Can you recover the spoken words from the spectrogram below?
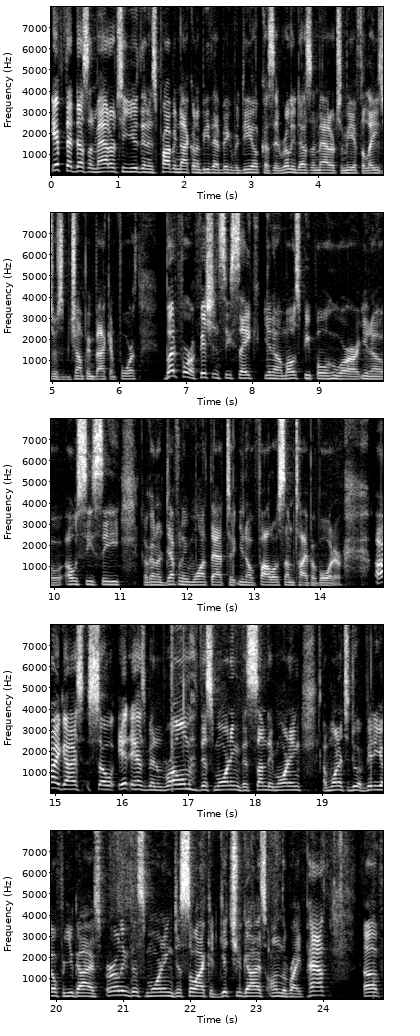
If that doesn't matter to you, then it's probably not going to be that big of a deal because it really doesn't matter to me if the laser's jumping back and forth. But for efficiency's sake, you know, most people who are, you know, OCD are going to definitely want that to, you know, follow some type of order. All right, guys. So it has been Rome this morning, this Sunday morning. I wanted to do a video for you guys early this morning just so I could get you guys on the right path of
